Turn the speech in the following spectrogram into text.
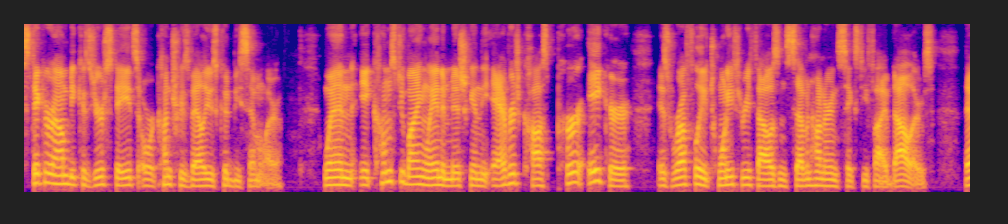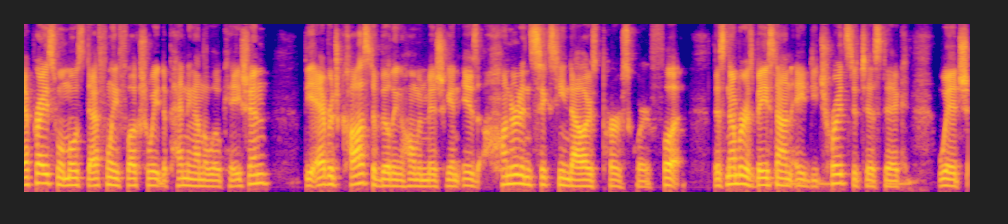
Stick around because your state's or country's values could be similar. When it comes to buying land in Michigan, the average cost per acre is roughly $23,765. That price will most definitely fluctuate depending on the location. The average cost of building a home in Michigan is $116 per square foot. This number is based on a Detroit statistic, which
